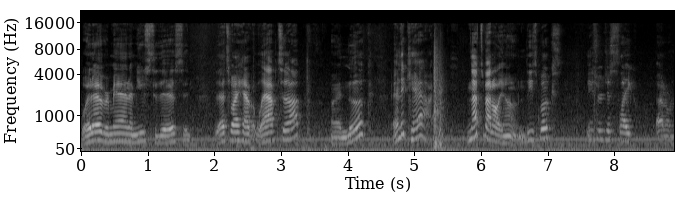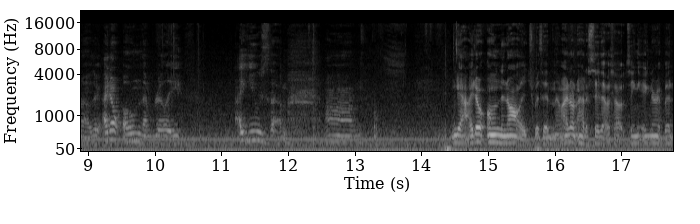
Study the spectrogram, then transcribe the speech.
whatever man i'm used to this. And that's why i have a laptop a nook and a cat. And that's about all i own. These books these are just like i don't know i don't own them really. I use them um, yeah, I don't own the knowledge within them. I don't know how to say that without saying ignorant, but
